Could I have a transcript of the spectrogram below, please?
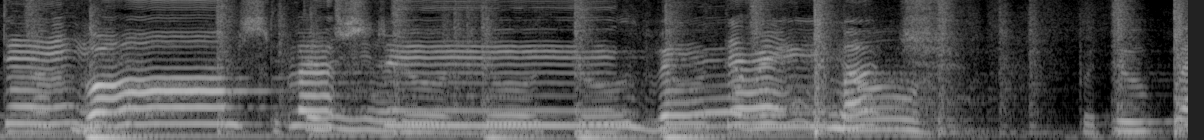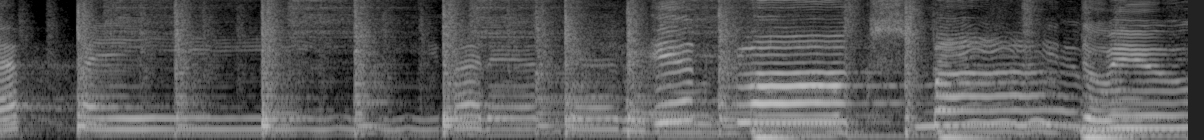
day bombs blasting very much. It blocks my view.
